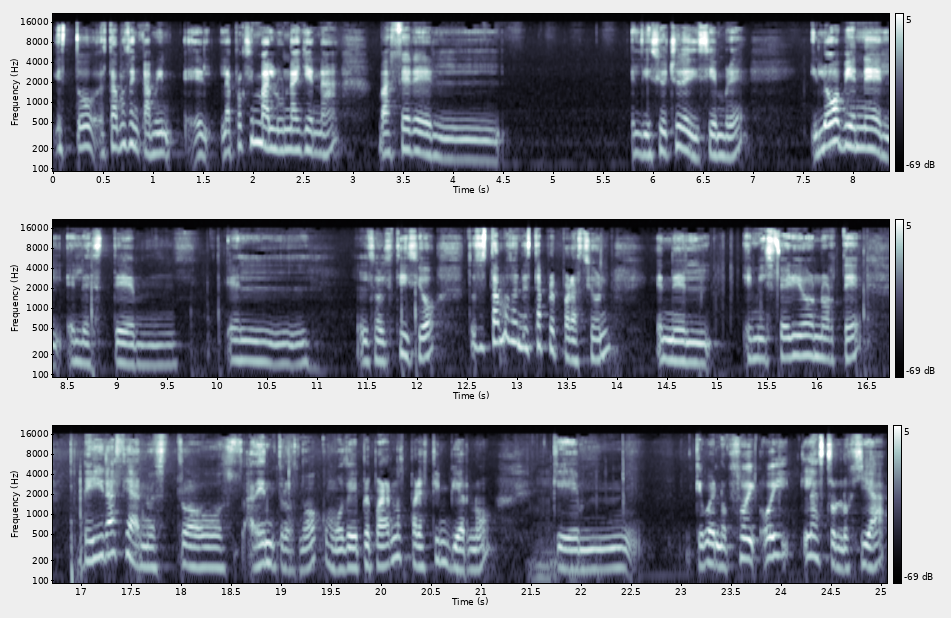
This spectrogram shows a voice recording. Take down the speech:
esto, estamos en camino, la próxima luna llena va a ser el, el 18 de diciembre y luego viene el, el este, el, el solsticio. Entonces estamos en esta preparación en el hemisferio norte de ir hacia nuestros adentros, ¿no? Como de prepararnos para este invierno, que, mm, que bueno, pues hoy, la astrología,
